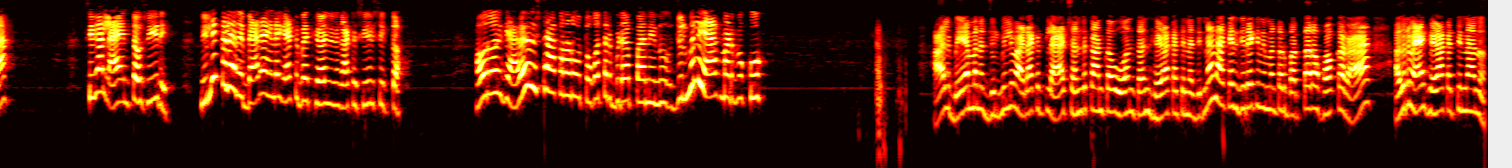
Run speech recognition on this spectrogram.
ಹಾ? ಸಿಗಲ್ಲ ಇಂಥವು ಸೀರೆ? ಜುಲ್ಮಿಲಿ ಮಾಡಾಕತ್ತಿಲ್ಲ. ಚಂದ ಕಾಣ್ತಾವು ಅಂತಂದು ಹೇಳಾಕತ್ತಿನ ದಿನ ನಾಲ್ಕೈದು ಗಿರಾಕಿ ನಿಮ್ಮ ಬರ್ತಾರ ಹೋಗಾರ ಅದ್ರ ಮ್ಯಾಗ ಹೇಳಕತ್ತೀನಿ ನಾನು.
